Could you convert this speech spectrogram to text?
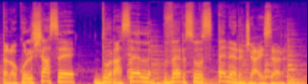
Pe locul 6, Duracell versus Energizer.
